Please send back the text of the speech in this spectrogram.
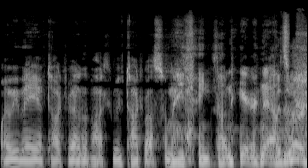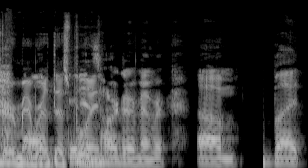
Well, we may have talked about it on the podcast. We've talked about so many things on here now. It's hard to remember Um, at this point. It's hard to remember. Um, but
